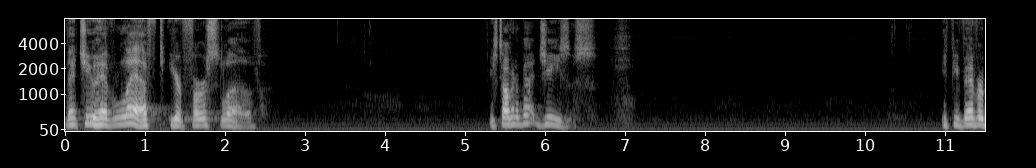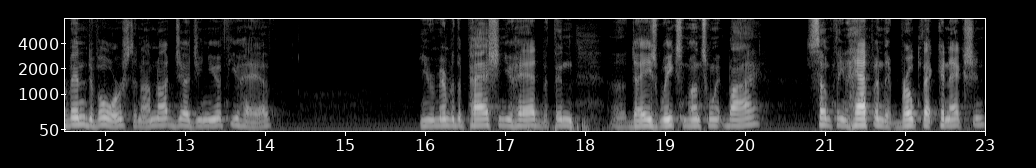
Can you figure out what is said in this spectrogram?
that you have left your first love. He's talking about Jesus. If you've ever been divorced, and I'm not judging you if you have, you remember the passion you had, but then uh, days, weeks, months went by. Something happened that broke that connection.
